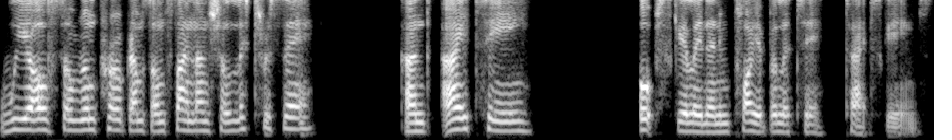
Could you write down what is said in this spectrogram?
We also run programs on financial literacy and IT upskilling and employability type schemes.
